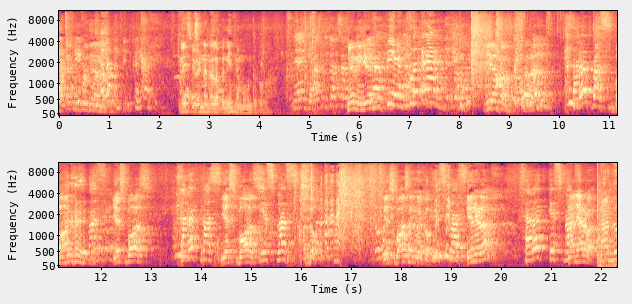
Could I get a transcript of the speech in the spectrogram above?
ಬಟ್ಟೆ ಸುಟ್ಬಿಡ್ತೀನಿ ನಾನು ಗೈಸ್ ಇವೆಣ್ಣನೆಲ್ಲ ಬನ್ನಿ ನಮ್ಮ ಮಗನ್ ತಗೋ ಏನ್ ನಿಂಗೆ? ನೀನೇನು Sharath Sharath boss. Boss. Yes boss. Sharath boss. Yes boss. Yes boss. ಅದು. ಎಸ್ ಬಾಸ್ ಅನ್ಬೇಕು ಏನ್ ಹೇಳ? ಶರತ್ ಎಸ್ ನಾನ್ ಯಾರು? ನಾನು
